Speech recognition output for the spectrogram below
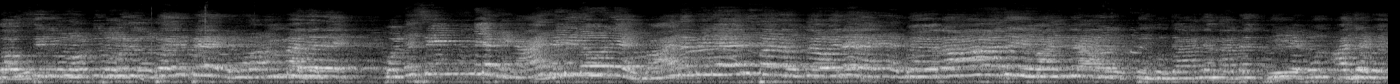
കൗസികോർക്ക് കൊടുത്തൊരു പേര് മുഹമ്മദനെ. കൊലസിന്റെ വിനാശിലൂടെ മാനവിലേൽ പറന്നവരെ വേറാതെ വന്നാളത്ത് മുദാന നടത്തിയതും അജവൻ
